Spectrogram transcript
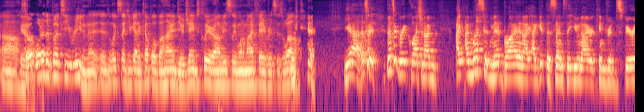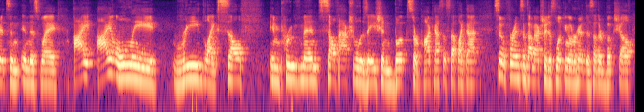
Uh, yeah. So, what other books are you reading? It looks like you've got a couple behind you. James Clear, obviously one of my favorites as well. yeah, that's a that's a great question. I'm I, I must admit, Brian, I, I get the sense that you and I are kindred spirits in in this way. I I only read like self improvement, self actualization books or podcasts and stuff like that so, for instance, I'm actually just looking over here at this other bookshelf.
